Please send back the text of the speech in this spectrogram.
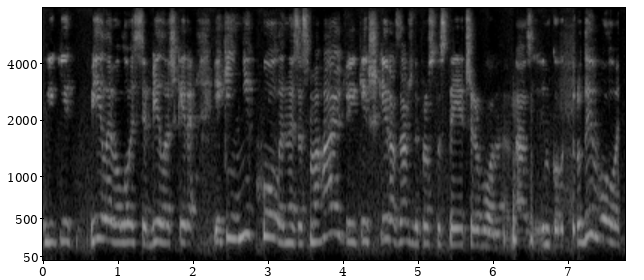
у яких біле волосся, біла шкіра, які ніколи не засмагають, у яких шкіра завжди просто стає червоною, інколи з рудим волоссям.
